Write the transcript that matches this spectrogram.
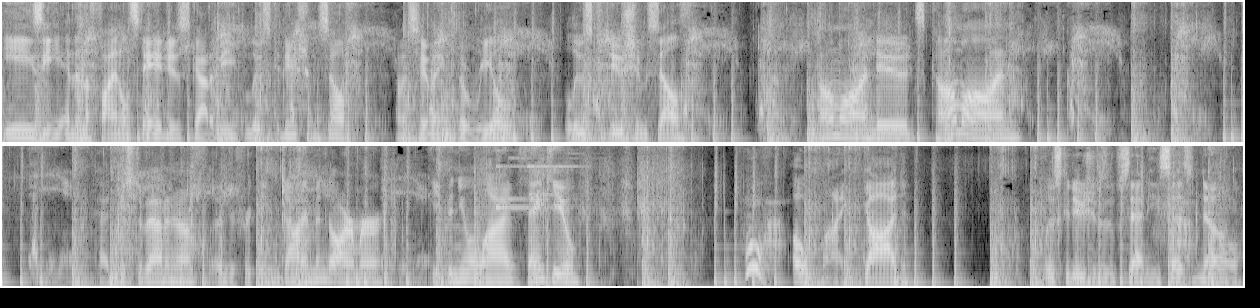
easy. And then the final stage has got to be Luz Kadoosh himself. I'm assuming the real Luz Kadoosh himself. Come on, dudes. Come on. Had just about enough of your freaking diamond armor keeping you alive. Thank you. Whew. Oh my god. Loose Caduceus is upset. He says no.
